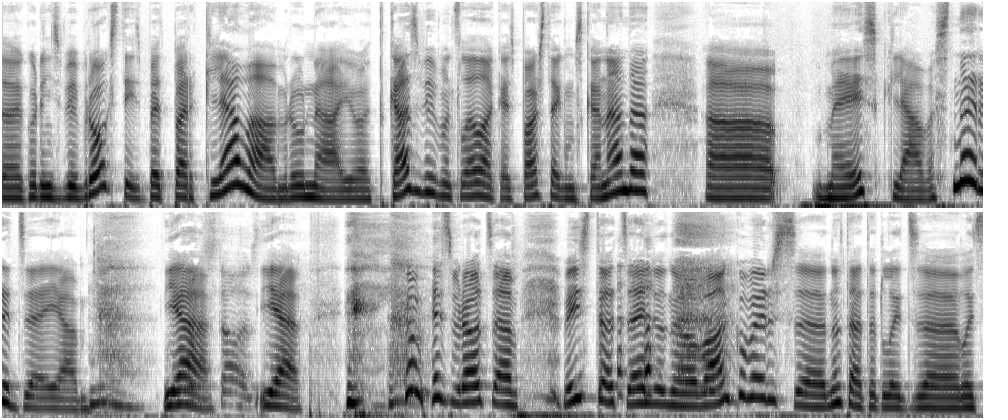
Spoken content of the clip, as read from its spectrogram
eh, kur viņas bija brokastīs, bet par kļavām runājot, kas bija mans lielākais pārsteigums Kanādā? Uh, mēs kļavas neredzējām. Jā, jā. mēs braucām visu to ceļu no Vankūveras nu, līdz, līdz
